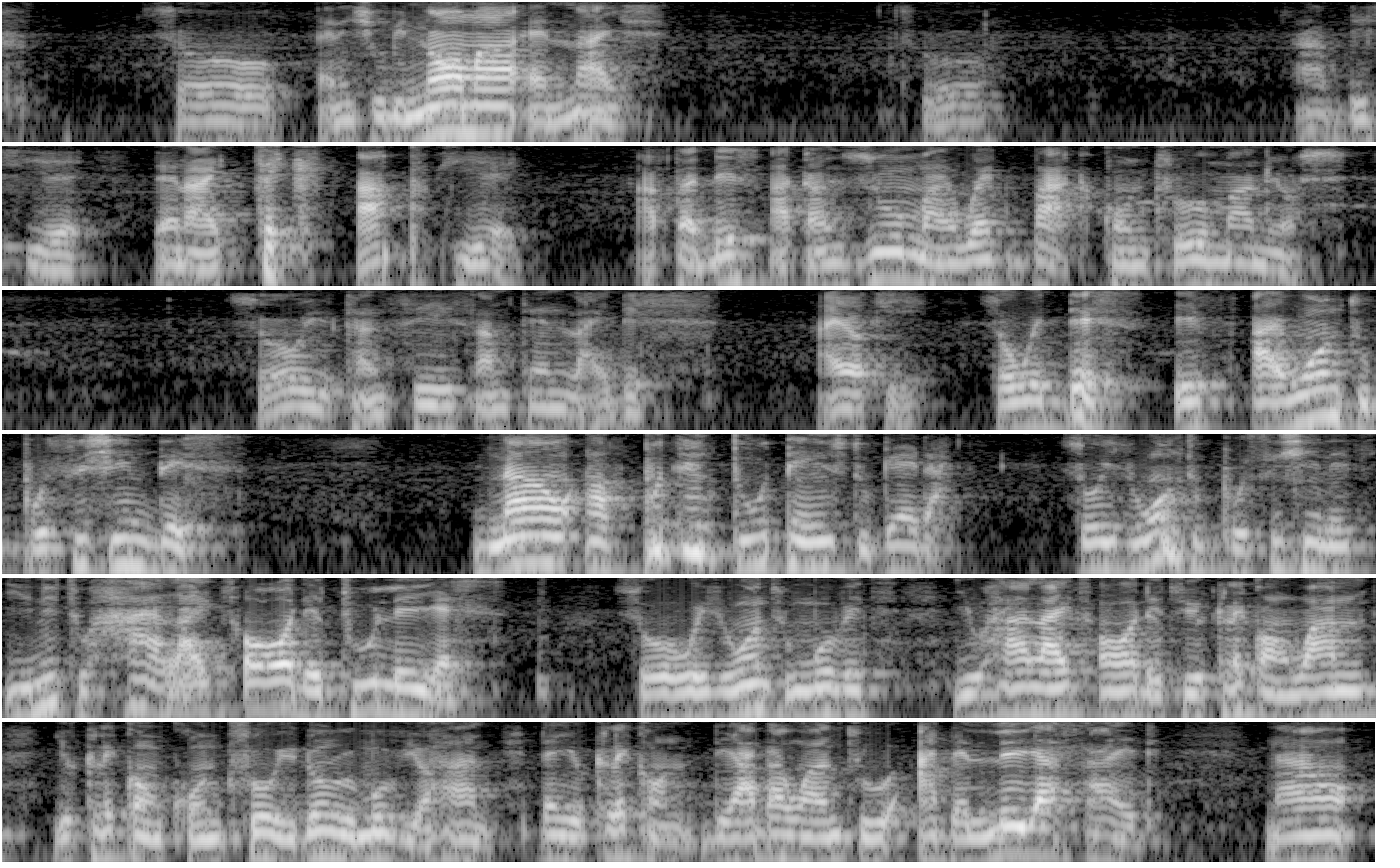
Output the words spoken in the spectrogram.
So and it should be normal and nice. So I have this here. Then I tick up here after this I can zoom my work back control minus so you can see something like this. I okay. So with this if I want to position this now I've put in two things together. So if you want to position it you need to highlight all the two layers so if you want to move it you highlight all the two you click on one you click on control you don't remove your hand. Then you click on the other one to add the layer side. Now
